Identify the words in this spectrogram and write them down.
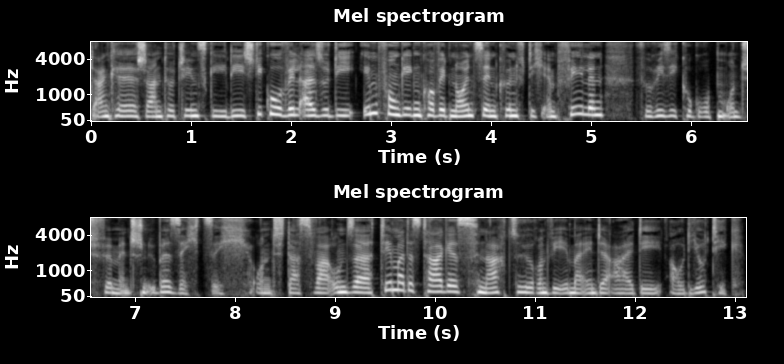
Danke, Jan Toczynski. Die STIKO will also die Impfung gegen Covid-19 künftig empfehlen für Risikogruppen und für Menschen über 60. Und das war unser Thema des Tages, nachzuhören wie immer in der ARD Audiothek.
